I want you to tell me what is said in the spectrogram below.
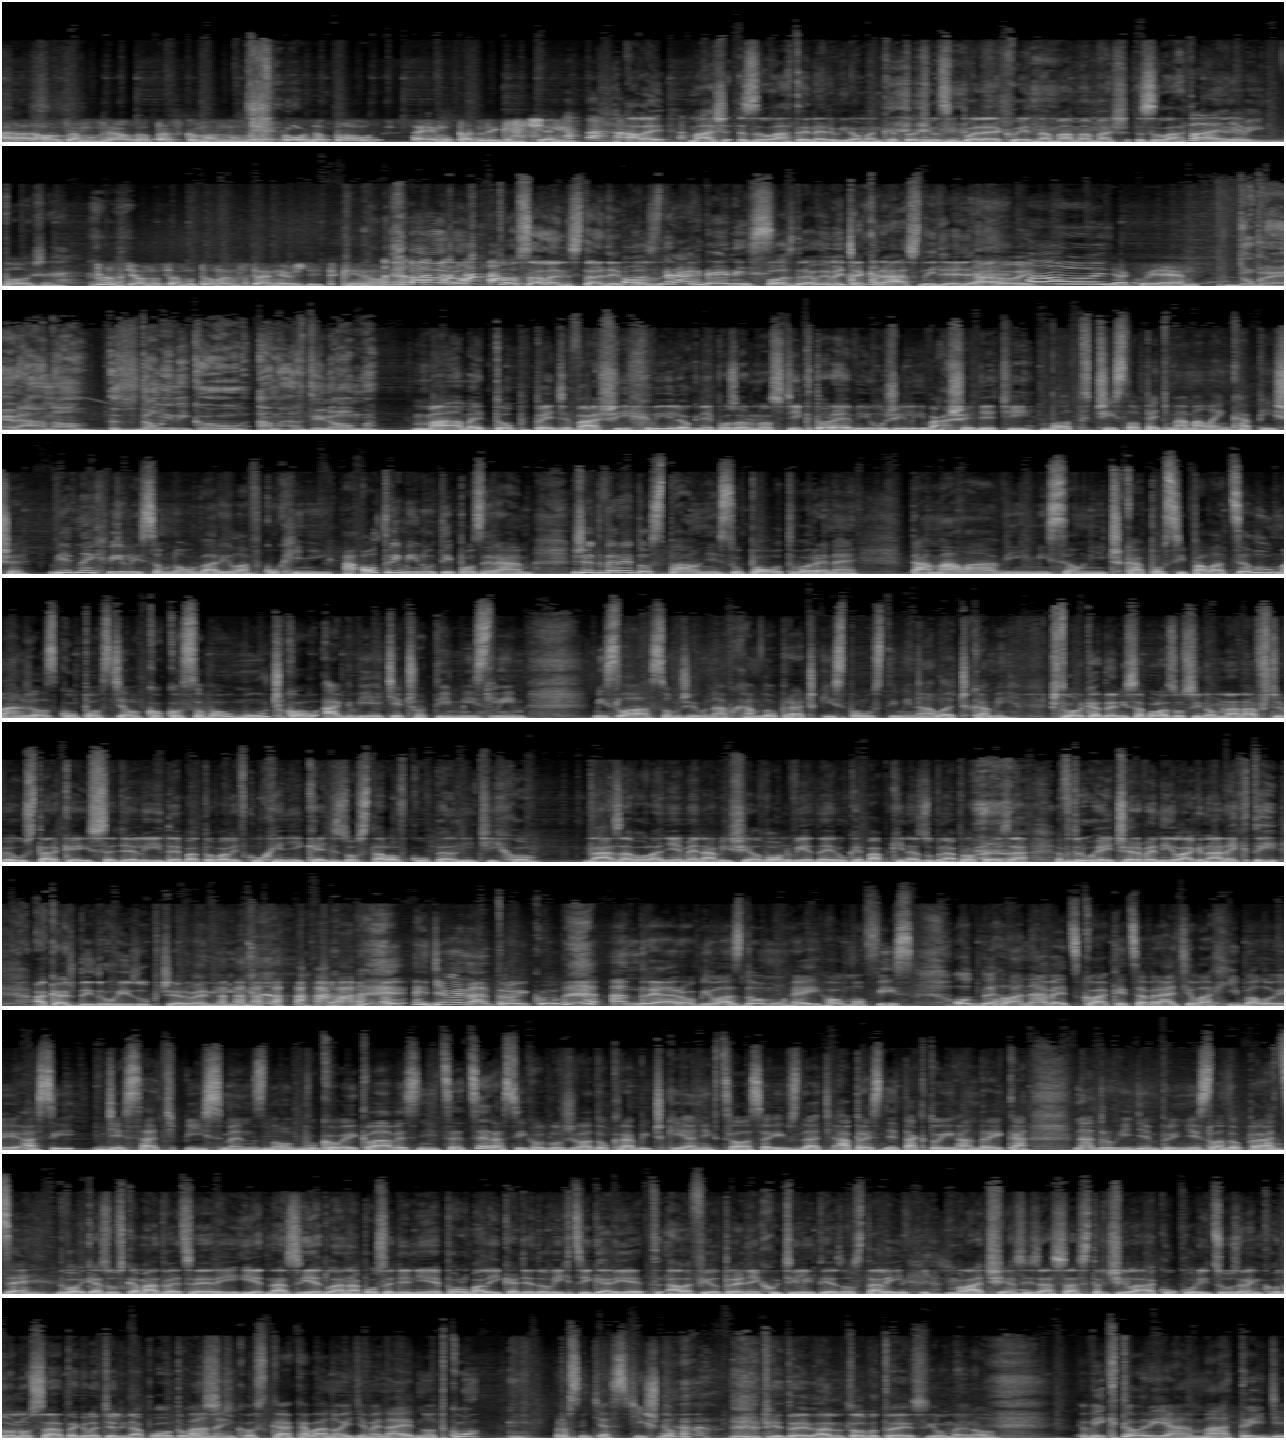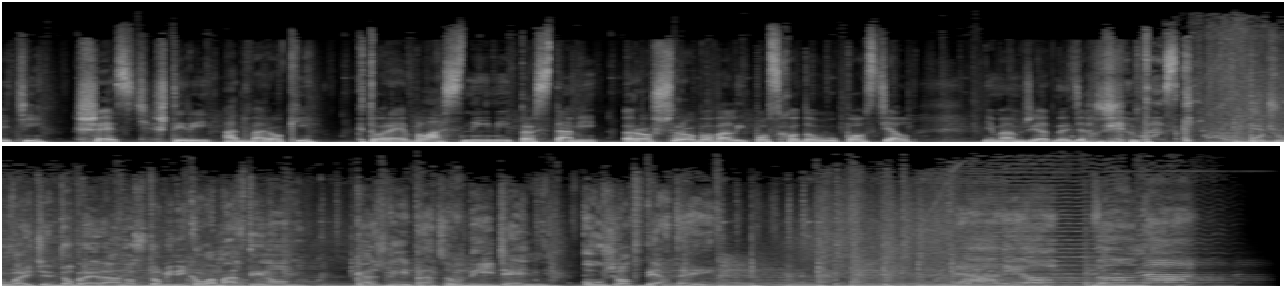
a on sa mu hral s opaskom, on mu hral odopol a jemu padli gače. Ale máš zlaté nervy, Romanka. To ti musím povedať ako jedna mama, máš zlaté nervy. Pane Bože. Proste ono sa mu to len stane vždycky, no. Áno, to sa len stane. Poz- Pozdrav, Denis. pozdravujeme ťa, krásny deň, ahoj. Ahoj. Ďakujem. Dobré ráno s Dominikou a Martinom. Máme top 5 vašich chvíľok nepozornosti, ktoré využili vaše deti. Bod číslo 5 mama Lenka píše. V jednej chvíli so mnou varila v kuchyni a o 3 minúty pozerám, že dvere do spálne sú pootvorené. Tá malá výmyselníčka posypala celú manželskú postel kokosovou múčkou, ak viete, čo tým myslím. Myslela som, že ju napchám do pračky spolu s tými návlečkami. Štvorka Denisa bola so synom na návšteve u Starkej, sedeli, debatovali v kuchyni, keď zostalo v kúpeľni ticho. Na zavolanie mena vyšiel von, v jednej ruke babkina zubná protéza, v druhej červený lak na nechty a každý druhý zub červený. Ideme na trojku. Andrea robila z domu, hej, home office, odbehla na vecko a keď sa vrátila, chýbalo jej asi 10 písmen z notebookovej klávesnice. Cera si ich odložila do krabičky a nechcela sa ich vzdať. A presne takto ich Andrejka na druhý deň priniesla do práce. Dvojka Zuzka má dve céry, jedna zjedla na posedenie pol balíka dedových cigariet, ale filtr filtre nechutili, tie zostali. Mladšia si zasa strčila kukuricu z renko do nosa, tak leteli na pohotovosť. Pánenko skákava, no ideme na jednotku. Prosím ťa, stíš to? Čiže to je, áno, to, lebo to je silné, no. Viktória má tri deti. 6, 4 a 2 roky ktoré vlastnými prstami rozšrobovali poschodovú postel. Nemám žiadne ďalšie otázky. Počúvajte Dobré ráno s Dominikom a Martinom každý pracovný deň už od 5.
